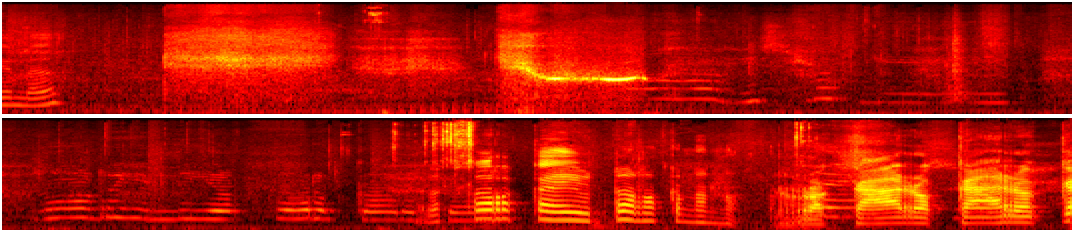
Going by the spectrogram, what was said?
ಏನು? ರೊಕ್ಕ ರೊಕ್ಕ ರೊಕ್ಕ. ರೊಕ್ಕ ರೊಕ್ಕ ಇಟ್ಟ ರೊಕ್ಕ ನಾನು ರೊಕ್ಕ ರೊಕ್ಕ ರೊಕ್ಕ.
